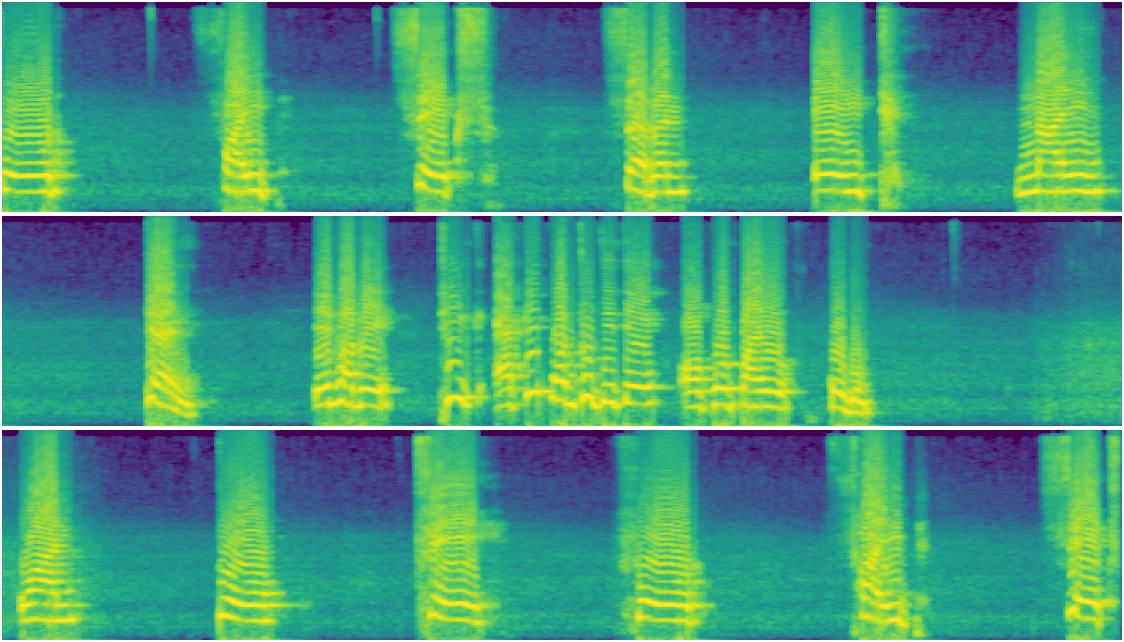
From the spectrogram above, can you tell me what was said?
four five six seven eight nine ten এভাবে ঠিক একই পদ্ধতিতে অপর পায়ও করুন। One two three four five six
